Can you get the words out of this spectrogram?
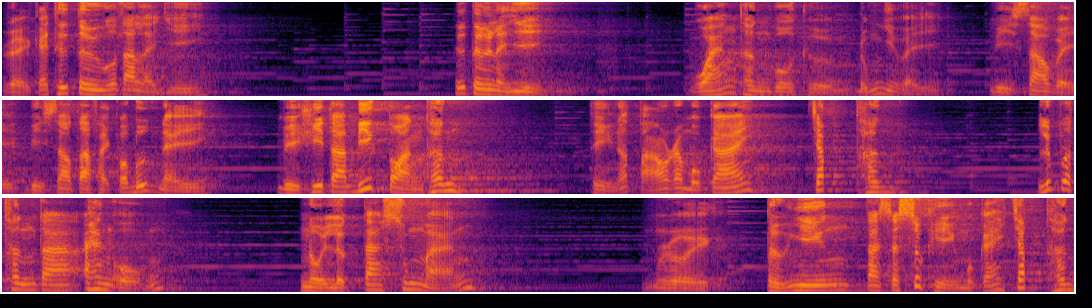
Rồi cái thứ tư của ta là gì? Thứ tư là gì? Quán thân vô thường, đúng như vậy. Vì sao vậy? Vì sao ta phải có bước này? Vì khi ta biết toàn thân, thì nó tạo ra một cái chấp thân. Lúc đó thân ta an ổn nội lực ta sung mãn, rồi tự nhiên ta sẽ xuất hiện một cái chấp thân.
